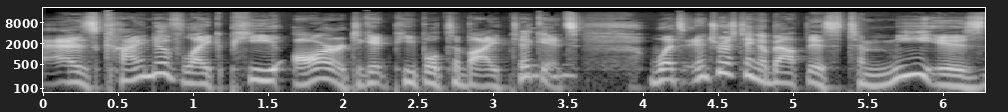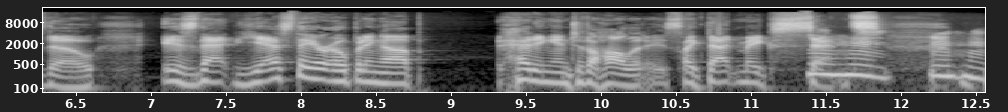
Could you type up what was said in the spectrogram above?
as kind of like PR to get people to buy tickets. What's interesting about this to me is though is that yes, they are opening up heading into the holidays. Like that makes sense. Hmm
